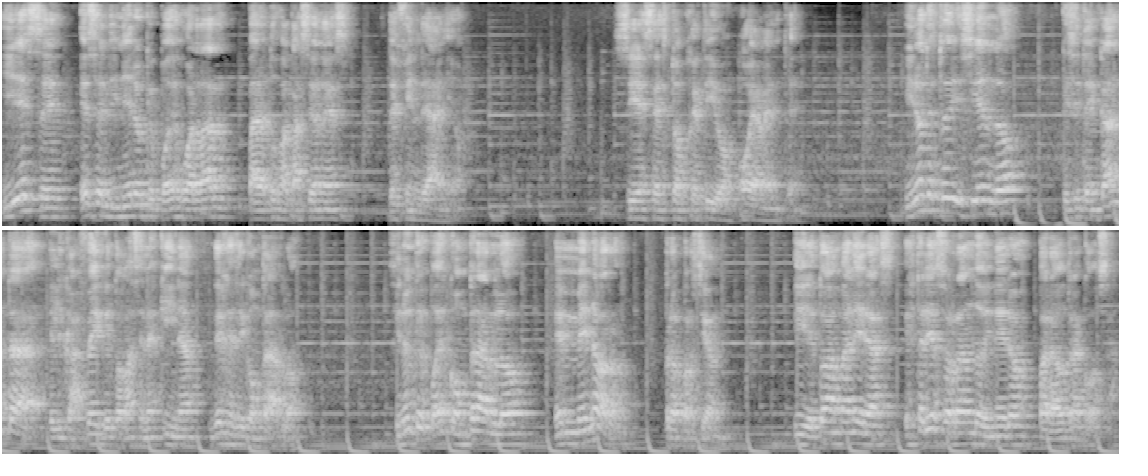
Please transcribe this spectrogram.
Y ese es el dinero que podés guardar para tus vacaciones de fin de año. Si es tu objetivo, obviamente. Y no te estoy diciendo que si te encanta el café que tomas en la esquina, dejes de comprarlo sino que podés comprarlo en menor proporción. Y de todas maneras, estarías ahorrando dinero para otra cosa.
